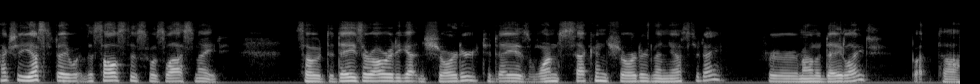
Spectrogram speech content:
Actually, yesterday the solstice was last night. So the days are already getting shorter. Today is one second shorter than yesterday for amount of daylight, but uh,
